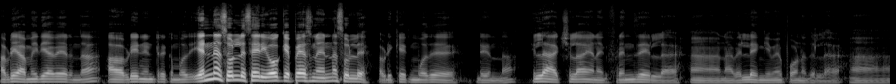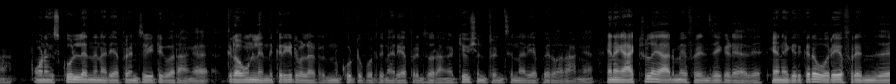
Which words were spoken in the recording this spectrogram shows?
அப்படியே அமைதியாகவே இருந்தா அவள் அப்படியே நின்று இருக்கும்போது என்ன சொல்லு சரி ஓகே பேசணும் என்ன சொல்லு? அப்படி கேட்கும்போது அப்படி இருந்தா இல்லை ஆக்சுவலாக எனக்கு ஃப்ரெண்ட்ஸே இல்லை. நான் வெளில எங்கேயுமே போனதில்லை. உனக்கு ஸ்கூல்லேருந்து நிறைய ஃப்ரெண்ட்ஸ் வீட்டுக்கு வராங்க. கிரவுண்ட்லேருந்து கிரிக்கெட் விளையாடுறதுன்னு கூட்டு போகிறதுக்கு நிறைய ஃப்ரெண்ட்ஸ் வராங்க. டியூஷன் ஃப்ரெண்ட்ஸ் நிறைய பேர் வராங்க. எனக்கு ஆக்சுவலாக யாருமே ஃப்ரெண்ட்ஸே கிடையாது. எனக்கு இருக்கிற ஒரே ஃப்ரெண்ட்ஸு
